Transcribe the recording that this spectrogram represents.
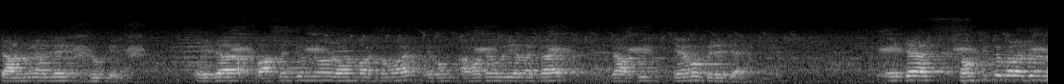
টার্মিনালে ঢুকে। এটা বাসের জন্য লম্বা সময় এবং আমাদের ওই এলাকায় ট্রাফিক জ্যামও বেড়ে যায়। এটা সংক্ষিপ্ত করার জন্য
